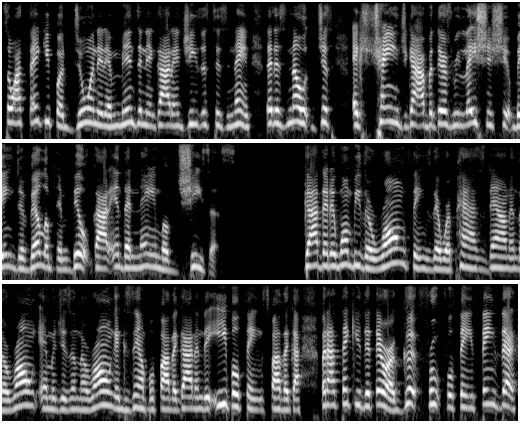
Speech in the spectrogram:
So I thank you for doing it and mending it, God, in Jesus' name. That is no just exchange, God, but there's relationship being developed and built, God, in the name of Jesus. God, that it won't be the wrong things that were passed down and the wrong images and the wrong example, Father God, and the evil things, Father God. But I thank you that there are good, fruitful things, things that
